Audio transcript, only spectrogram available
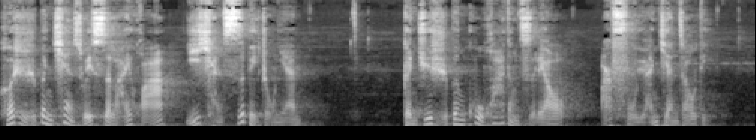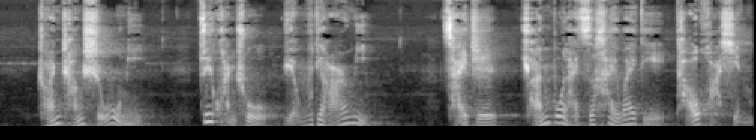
和日本遣隋使来华一千四百周年，根据日本古画等资料而复原建造的，船长十五米。最宽处约五点二米，材质全部来自海外的桃花心木。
